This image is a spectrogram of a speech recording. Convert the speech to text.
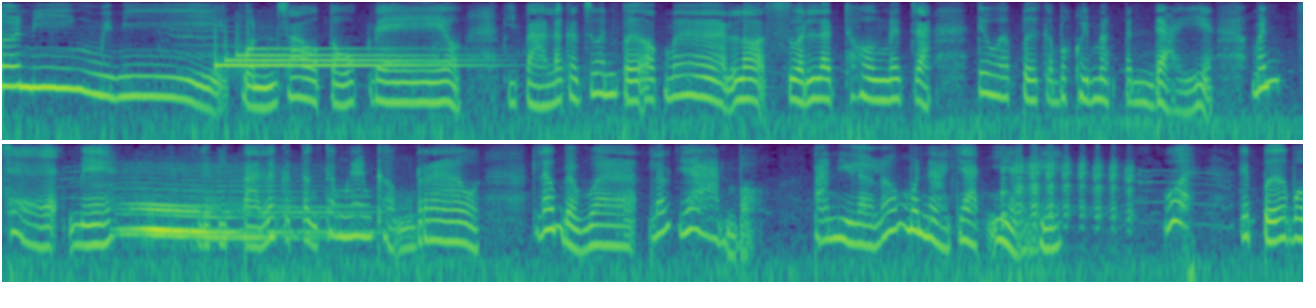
morning มื้อนี้ฝนเศร้าโต๊กแล้วพี่ปาแล้วก็ชวนเปิดออกมาเลาะสวนละทงนะจ๊ะแต่ว่าเปิดก็บ่ค่อยมักปันไดมันแฉะแหมแล้วพี่ปาแล้วก็ต้องทำงานของเรา แล้วแบบว่าแล้วยานบอกปานนี้แล้วเราบ่น่าญาติอีหยังเด้ว้ยแต่เปิดบ่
